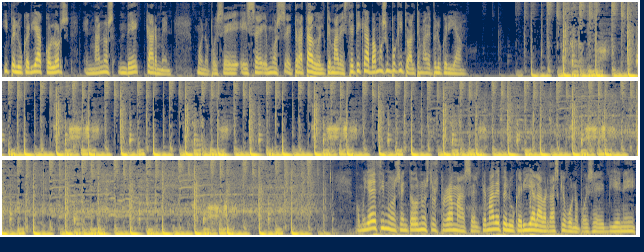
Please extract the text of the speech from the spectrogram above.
y Peluquería Colors en manos de Carmen. Bueno, pues eh, hemos eh, tratado el tema de estética. Vamos un poquito al tema de peluquería. Ya decimos en todos nuestros programas, el tema de peluquería, la verdad es que bueno, pues eh, viene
